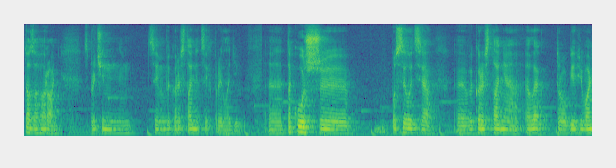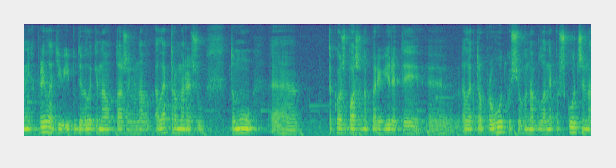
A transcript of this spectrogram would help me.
та загорань спричиненим цим використання цих приладів. Е, Також е, посилиться е, використання електрообігрівальних приладів і буде велике навантаження на електромережу, тому е, також бажано перевірити е, електропроводку, щоб вона була не пошкоджена.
